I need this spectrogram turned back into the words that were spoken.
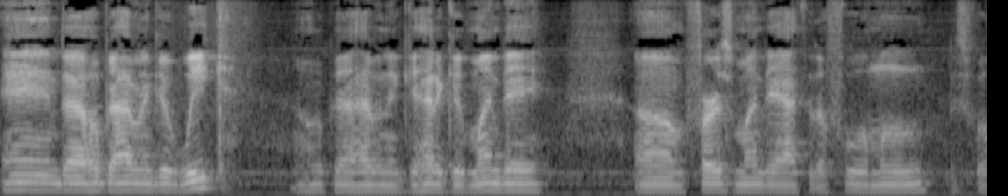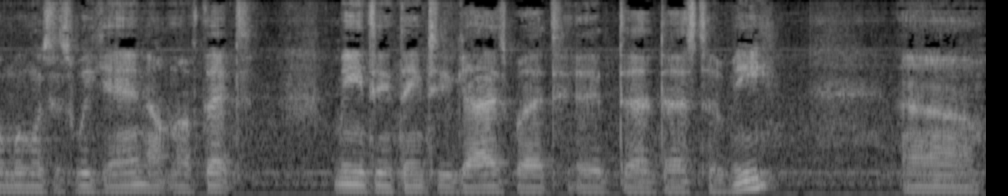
and I uh, hope y'all having a good week. I hope y'all having a, had a good Monday. Um, first Monday after the full moon. This full moon was this weekend. I don't know if that means anything to you guys, but it uh, does to me. Um,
